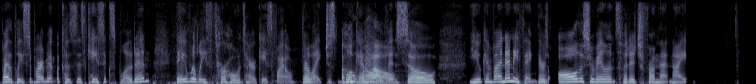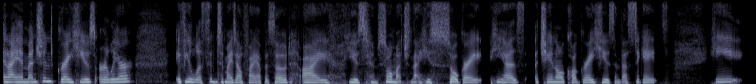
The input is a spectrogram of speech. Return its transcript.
by the police department, because this case exploded. They released her whole entire case file. They're like, just Oh, look at all of it. So you can find anything. There's all the surveillance footage from that night. And I had mentioned Gray Hughes earlier. If you listen to my Delphi episode, I used him so much in that. He's so great. He has a channel called Gray Hughes Investigates. He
